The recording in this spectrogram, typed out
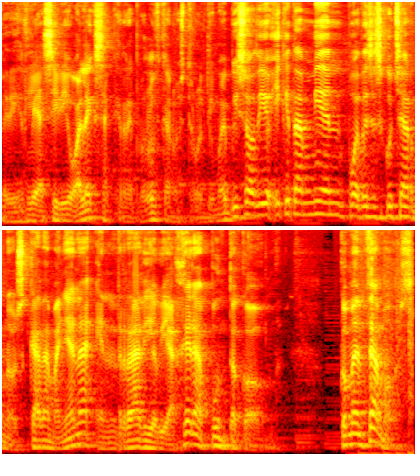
pedirle a Siri o Alexa que reproduzca nuestro último episodio y que también puedes escucharnos cada mañana en radioviajera.com. ¡Comenzamos!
